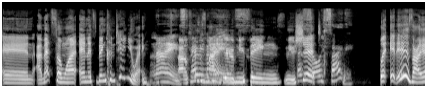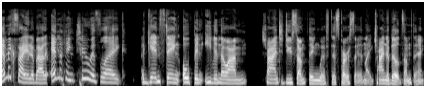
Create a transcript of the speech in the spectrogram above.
and I met someone, and it's been continuing. Nice. Um, so this is my year of new things, new That's shit. So exciting. But it is. I am excited about it. And the thing too is like again staying open, even though I'm trying to do something with this person, like trying to build something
